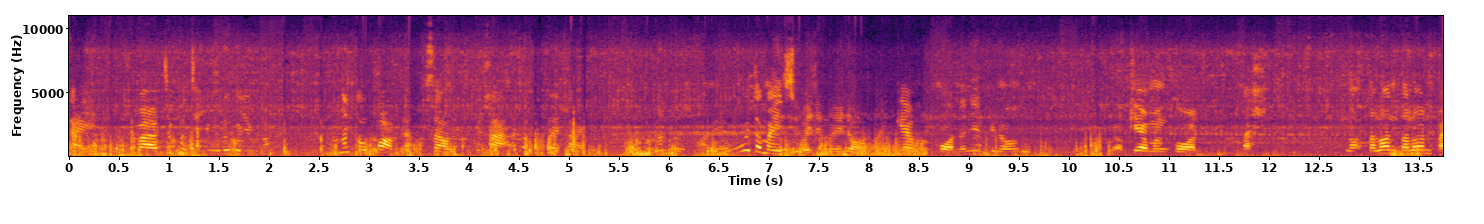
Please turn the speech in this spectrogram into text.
ไก่แต่ว่าจะมันจะอยู่หรือบ่อยู่เนาะมันโตความแล้วเสาไปขายแล้วก็ไปขายมันเปิดมายอุ้ยทำไมสวยจังเลยดอกไม้แก้วมังกรนะเนี่ยพี่น้องดูดอกแก้วมังกรไปเลาะตะล่อนตะล่อนไป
